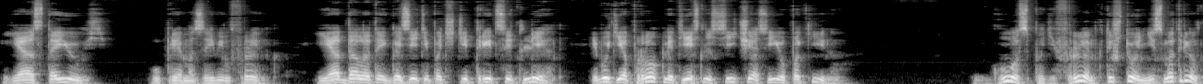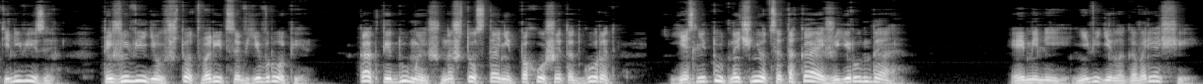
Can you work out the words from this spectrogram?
«Я остаюсь», — упрямо заявил Фрэнк. «Я отдал этой газете почти тридцать лет, и будь я проклят, если сейчас ее покину». «Господи, Фрэнк, ты что, не смотрел телевизор? Ты же видел, что творится в Европе. Как ты думаешь, на что станет похож этот город, если тут начнется такая же ерунда?» Эмили не видела говорящей,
